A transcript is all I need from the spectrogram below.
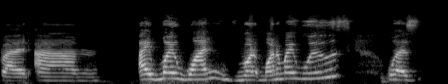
But um, I my one one, of my woos was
